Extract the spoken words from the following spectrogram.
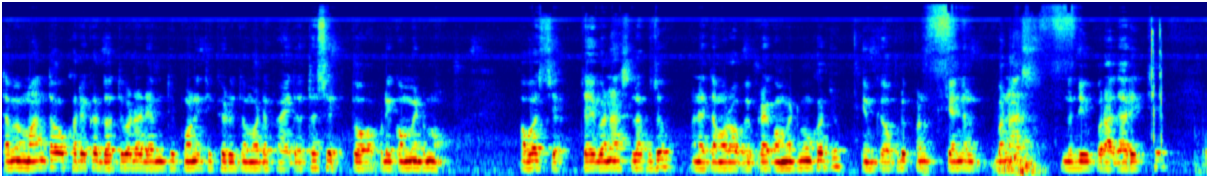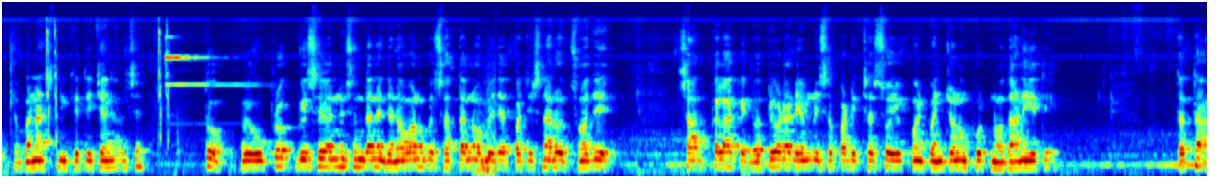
તમે માનતા હો ખરેખર દોતીવાડા ડેમથી પાણીથી ખેડૂતો માટે ફાયદો થશે તો આપણી કોમેન્ટમાં અવશ્ય. જય બનાસ લખજો અને તમારો અભિપ્રાય કોમેન્ટમાં કરજો કેમ કે આપણી પણ ચેનલ બનાસ નદી ઉપર આધારિત છે. એ બનાસની ખેતી ચેનલ છે. તો હવે ઉપરોક્ત વિષય અનુસંધાને જણાવવાનું કે સત્તર નવ બે હજાર પચીસના રોજ સાંજે સાત કલાકે દોતીવાડા ડેમની સપાટી છસો એક પોઈન્ટ પંચાણું ફૂટ નોંધાણી હતી. તથા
